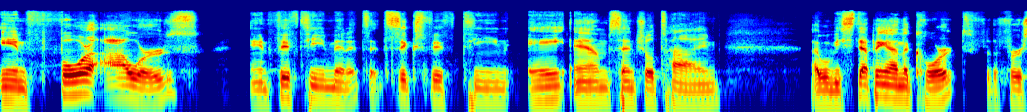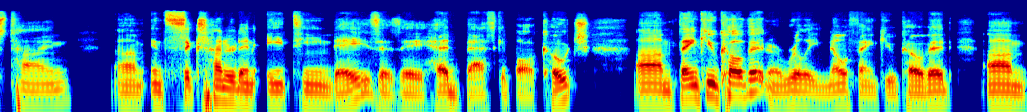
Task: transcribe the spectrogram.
In four hours, and 15 minutes at 6:15 a.m. Central Time. I will be stepping on the court for the first time um, in 618 days as a head basketball coach. Um, thank you, COVID, or really no thank you, COVID. Um,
